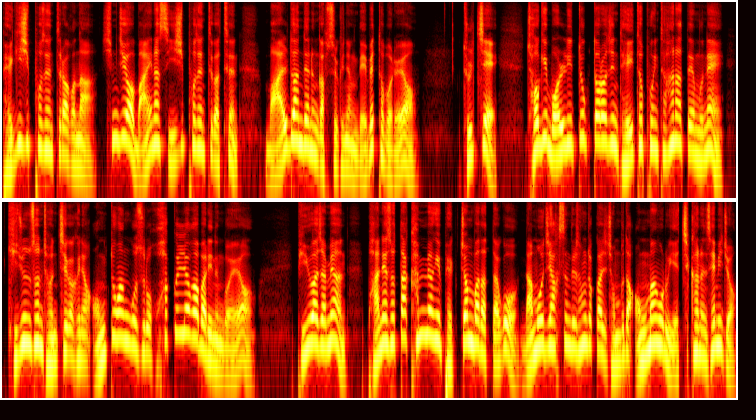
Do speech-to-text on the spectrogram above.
120%라거나 심지어 마이너스 20% 같은 말도 안 되는 값을 그냥 내뱉어버려요. 둘째, 저기 멀리 뚝 떨어진 데이터 포인트 하나 때문에 기준선 전체가 그냥 엉뚱한 곳으로 확 끌려가 버리는 거예요. 비유하자면 반에서 딱 한 명이 100점 받았다고 나머지 학생들 성적까지 전부 다 엉망으로 예측하는 셈이죠.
